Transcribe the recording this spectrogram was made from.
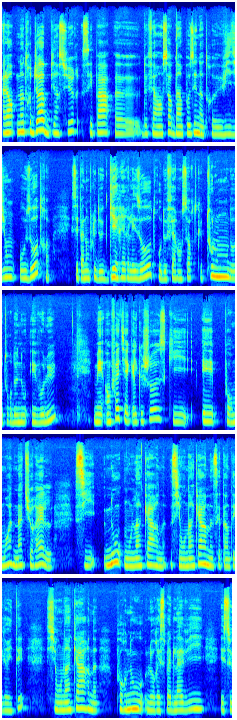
Alors notre job, bien sûr, c'est pas euh, de faire en sorte d'imposer notre vision aux autres. C'est pas non plus de guérir les autres ou de faire en sorte que tout le monde autour de nous évolue. Mais en fait, il y a quelque chose qui est pour moi naturel. Si nous, on l'incarne, si on incarne cette intégrité, si on incarne pour nous le respect de la vie et ce,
